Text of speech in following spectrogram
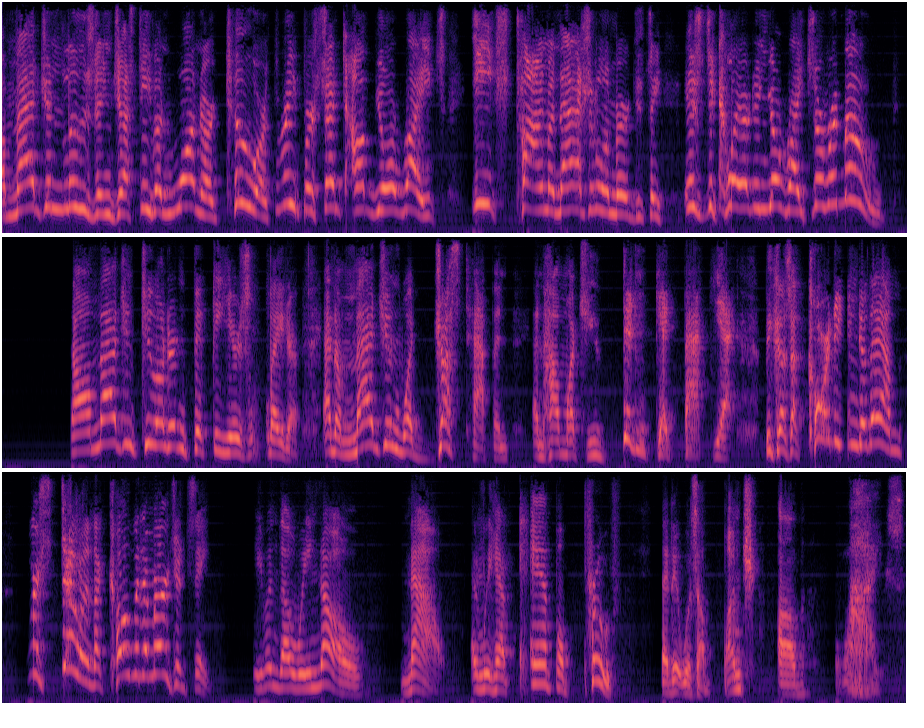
Imagine losing just even one or two or three percent of your rights each time a national emergency is declared and your rights are removed. Now imagine 250 years later and imagine what just happened and how much you didn't get back yet. Because according to them, we're still in a COVID emergency, even though we know now and we have ample proof that it was a bunch of lies.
